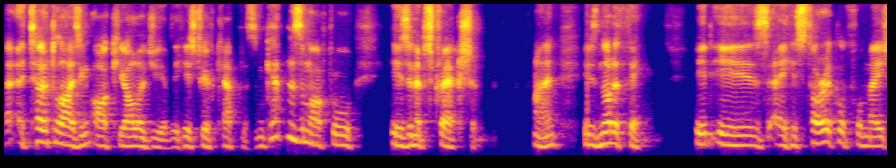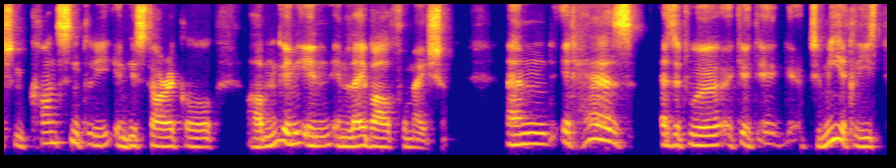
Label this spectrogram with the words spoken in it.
a totalizing archaeology of the history of capitalism. Capitalism, after all, is an abstraction, right? It is not a thing. It is a historical formation constantly in historical, um, in, in, in labile formation. And it has as it were, it, it, to me at least,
